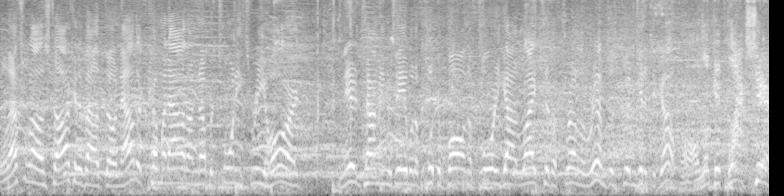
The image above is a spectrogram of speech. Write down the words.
Well, that's what I was talking about, though. Now they're coming out on number 23 hard. And every time he was able to put the ball on the floor, he got right to the front of the rim, just couldn't get it to go. Oh, look at Blackshear.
